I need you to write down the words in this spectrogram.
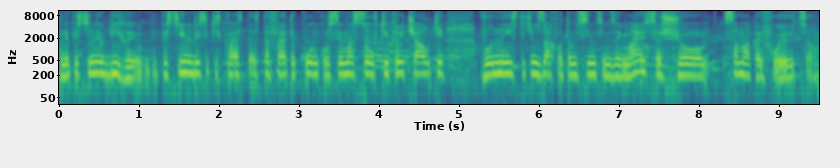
вони постійно бігають, постійно десь якісь квести, естафети, конкурси, масовки, кричалки. Вони з таким захватом всім цим займаються, що сама кайфую від цього.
